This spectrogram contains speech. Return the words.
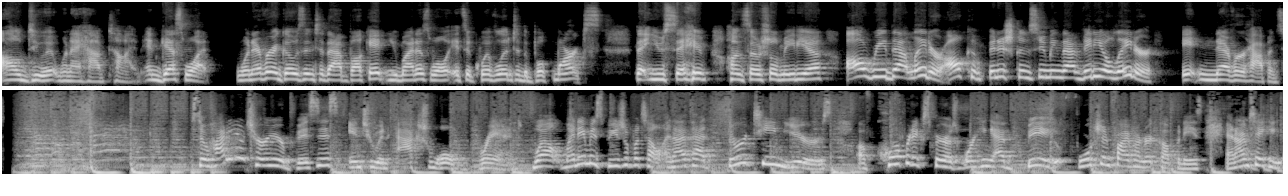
I'll do it when I have time. And guess what? Whenever it goes into that bucket, you might as well, it's equivalent to the bookmarks that you save on social media. I'll read that later. I'll finish consuming that video later. It never happens. So, how do you turn your business into an actual brand? Well, my name is Bijal Patel, and I've had 13 years of corporate experience working at big Fortune 500 companies, and I'm taking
